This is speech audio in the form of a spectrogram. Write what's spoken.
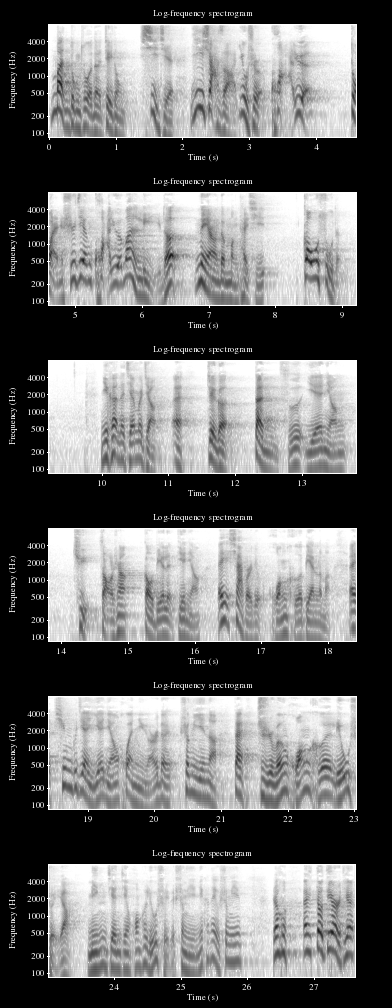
慢动作的这种。细节一下子啊，又是跨越短时间、跨越万里的那样的蒙太奇，高速的。你看他前面讲，哎，这个旦辞爷娘去，早上告别了爹娘，哎，下边就黄河边了嘛，哎，听不见爷娘唤女儿的声音呢，但只闻黄河流水呀，鸣溅溅，黄河流水的声音，你看它有声音。然后，哎，到第二天，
